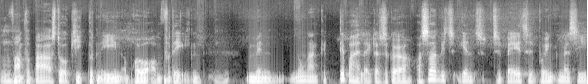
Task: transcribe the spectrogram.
mm. frem for bare at stå og kigge på den ene og prøve at omfordele den. Mm. Men nogle gange kan det bare heller ikke lade sig gøre. Og så er vi igen tilbage til pointen med at sige,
